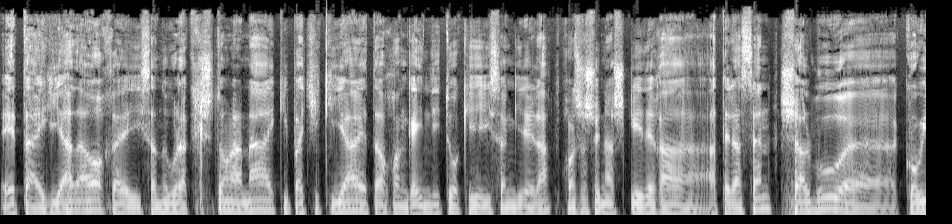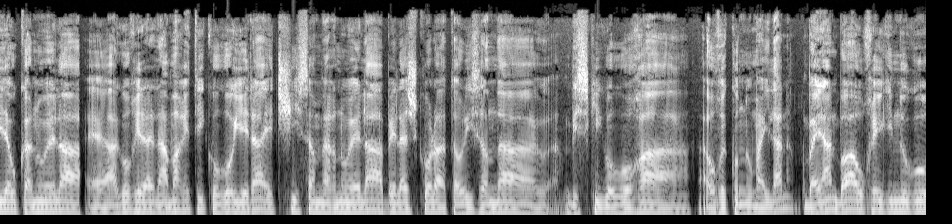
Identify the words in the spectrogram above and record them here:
eta egia da hor eh, izan dugula kristonana, ekipa eta horan gaindituak izan girela. Joan sasoin aski edera atera zen, salbu eh, COVID aukanuela eh, agorriaren amaretik ogoiera etxi izan behar nuela bela eskola, eta hori izan da bizki gogorra aurrekondu mailan. Baina, ba, aurre egin dugu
